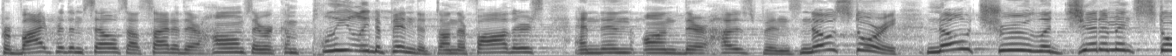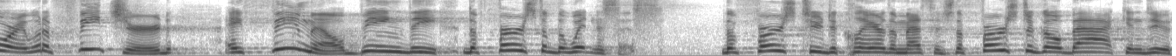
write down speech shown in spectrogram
provide for themselves outside of their homes. They were completely dependent on their fathers and then on their husbands. No story, no true legitimate story would have featured a female being the, the first of the witnesses the first to declare the message, the first to go back and do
